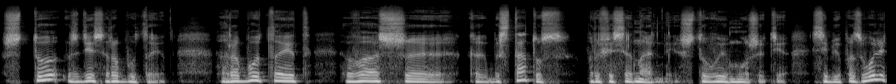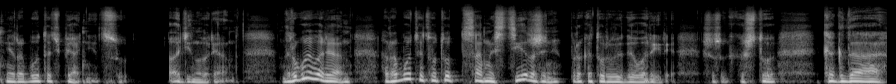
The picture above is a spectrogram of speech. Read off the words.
Что здесь работает? Работает ваш э, как бы статус профессиональный, что вы можете себе позволить не работать в пятницу один вариант. Другой вариант – работает вот тот самый стержень, про который вы говорили, что, что когда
